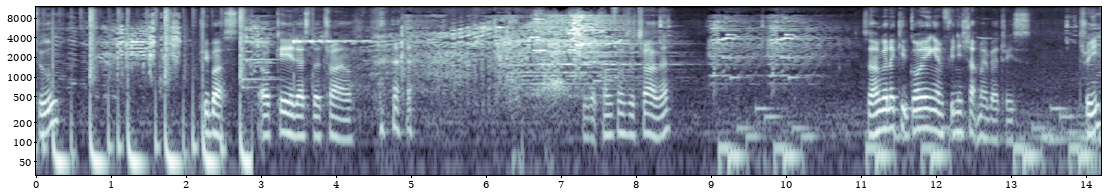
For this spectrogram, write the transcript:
two, three bars. Okay, that's the trial. that confirms the trial, eh? So I'm gonna keep going and finish up my batteries. Three.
